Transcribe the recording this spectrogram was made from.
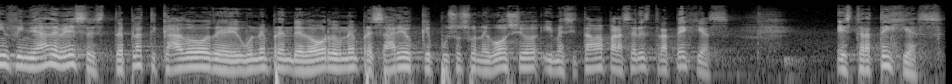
infinidad de veces. Te he platicado de un emprendedor, de un empresario que puso su negocio y me citaba para hacer estrategias. Estrategias,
